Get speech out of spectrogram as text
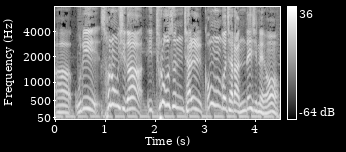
아, 우리 선홍 씨가 이 트롯은 잘 꺾는 거 잘 안 되시네요.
